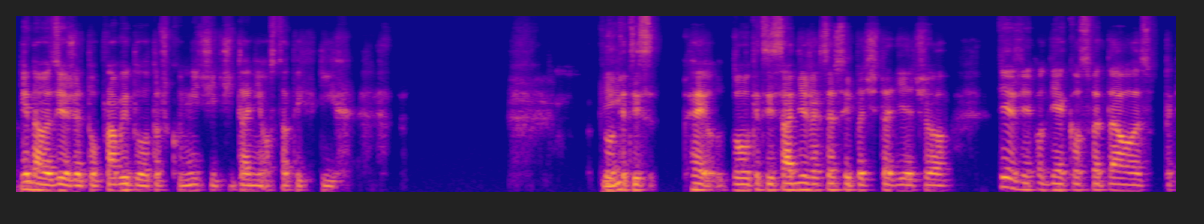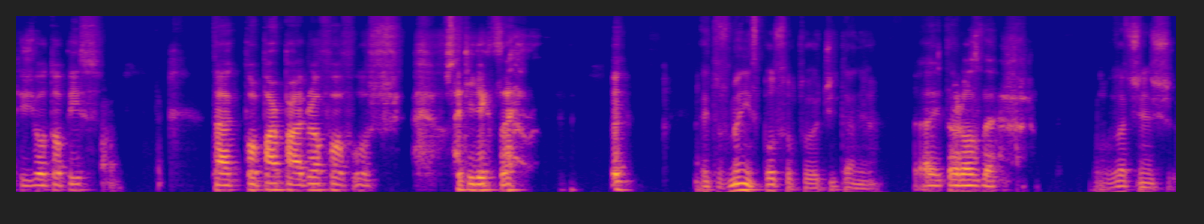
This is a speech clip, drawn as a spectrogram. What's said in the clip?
Jedna vec je, že to pravidlo trošku ničí čítanie ostatných kníh. Keď si, hej, keď si sadneš a chceš si prečítať niečo, tiež od nejakého sveta, ale taký životopis, tak po pár paragrafov už sa ti nechce. Je to zmení spôsob tvojho čítania. Je to rôzne. Začneš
